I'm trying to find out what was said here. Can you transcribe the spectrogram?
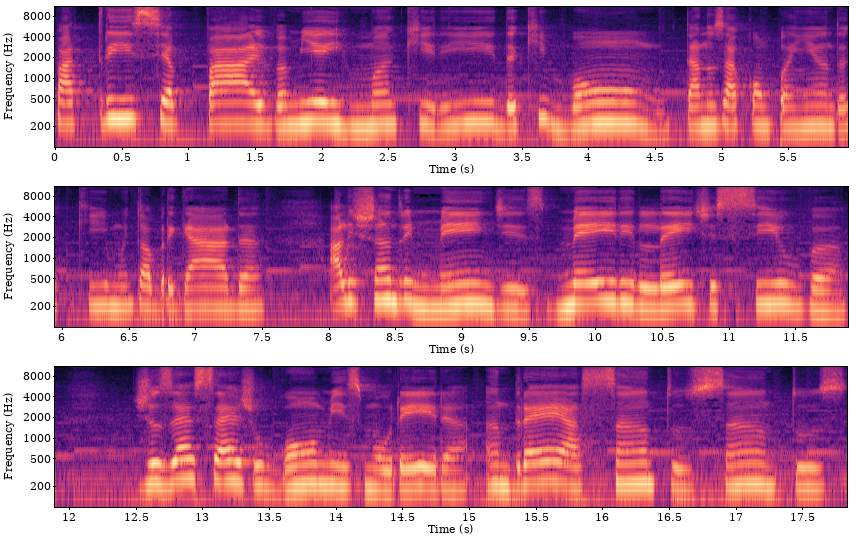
Patrícia Paiva, minha irmã querida, que bom estar tá nos acompanhando aqui, muito obrigada. Alexandre Mendes, Meire Leite Silva, José Sérgio Gomes Moreira, Andréa Santos Santos,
